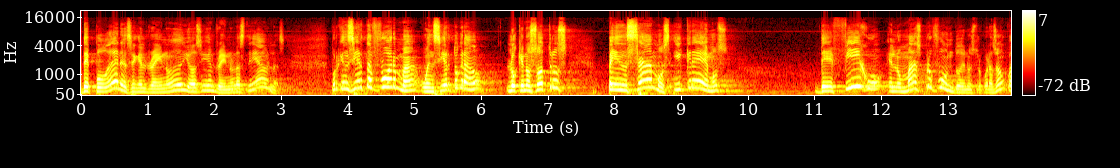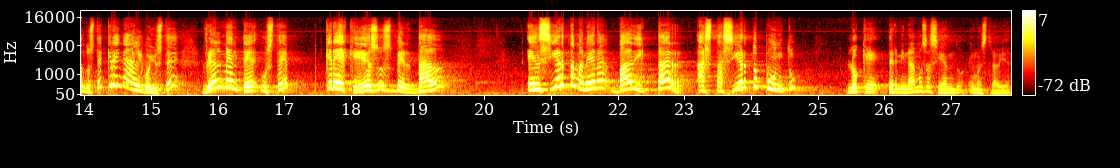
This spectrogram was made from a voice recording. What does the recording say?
de poderes en el reino de Dios y en el reino de las tinieblas. Porque en cierta forma o en cierto grado, lo que nosotros pensamos y creemos de fijo en lo más profundo de nuestro corazón, cuando usted cree en algo y usted realmente, usted cree que eso es verdad, en cierta manera va a dictar hasta cierto punto lo que terminamos haciendo en nuestra vida.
